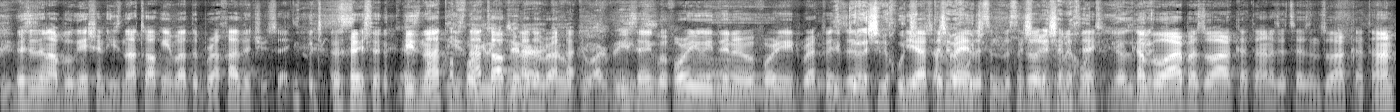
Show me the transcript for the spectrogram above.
this is an obligation. He's not talking about the bracha that you say. he's not. He's not talking dinner, about the bracha. Do, do he's saying before you eat dinner, before you eat breakfast, this, you have to pray. Listen, listen to what he's saying. Kamboar bazar katan, as it says in Zohar katan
